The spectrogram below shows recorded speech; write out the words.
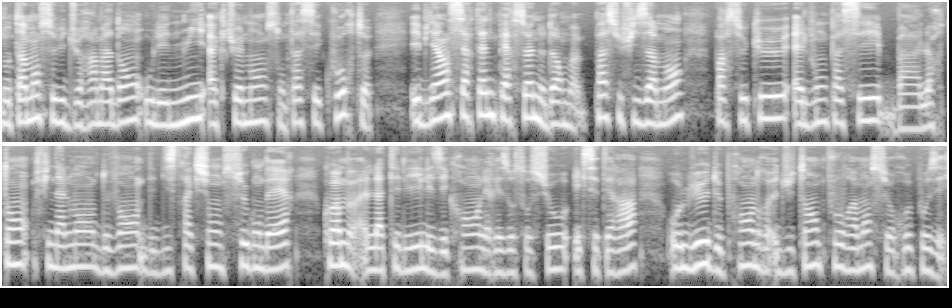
notamment celui du ramadan où les nuits actuellement sont assez courtes, eh certaines personnes ne dorment pas suffisamment parce qu'elles vont passer bah, leur temps finalement devant des distractions secondaires comme la télé, les écrans, les réseaux sociaux, etc., au lieu de prendre du temps pour vraiment se reposer.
